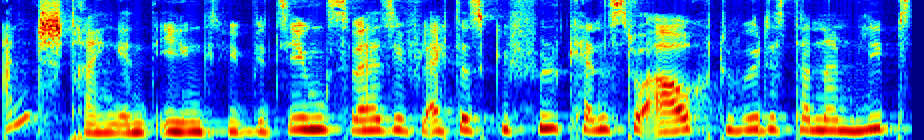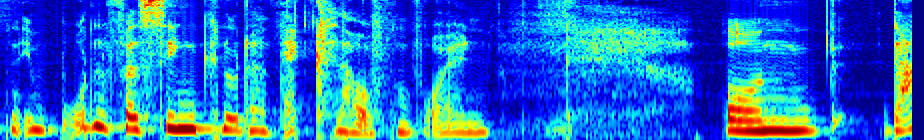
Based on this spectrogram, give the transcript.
anstrengend irgendwie, beziehungsweise vielleicht das Gefühl kennst du auch, du würdest dann am liebsten im Boden versinken oder weglaufen wollen. Und da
